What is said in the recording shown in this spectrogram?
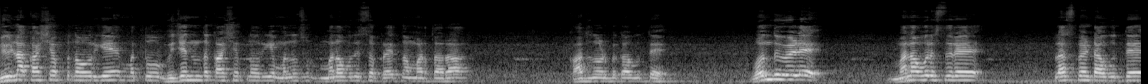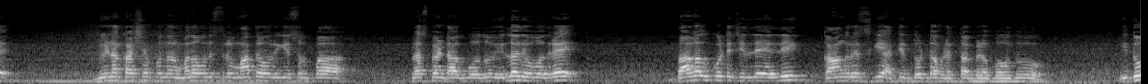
ವೀಣಾ ಕಾಶ್ಯಪ್ಪನವ್ರಿಗೆ ಮತ್ತು ವಿಜಯನಂದ ಕಾಶ್ಯಪ್ಪನವರಿಗೆ ಮನಸ್ಸು ಮನವೊಲಿಸೋ ಪ್ರಯತ್ನ ಮಾಡ್ತಾರಾ? ಕಾದು ನೋಡಬೇಕಾಗುತ್ತೆ. ಒಂದು ವೇಳೆ ಮನವೊಲಿಸಿದ್ರೆ ಪ್ಲಸ್ ಪಾಯಿಂಟ್ ಆಗುತ್ತೆ. ವೀಣಾ ಮನ ಒಲಿಸಿದ್ರೆ ಮಾತ್ರ ಅವರಿಗೆ ಸ್ವಲ್ಪ ಪ್ಲಸ್ ಪಾಯಿಂಟ್ ಆಗ್ಬೋದು. ಇಲ್ಲದೆ ಹೋದರೆ ಬಾಗಲಕೋಟೆ ಜಿಲ್ಲೆಯಲ್ಲಿ ಕಾಂಗ್ರೆಸ್ಗೆ ಅತಿ ದೊಡ್ಡ ಹೊಡೆತ ಬೀಳಬಹುದು. ಇದು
